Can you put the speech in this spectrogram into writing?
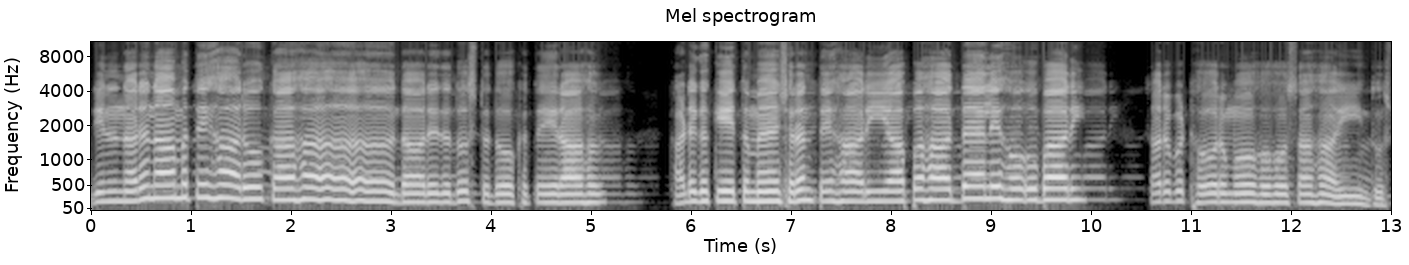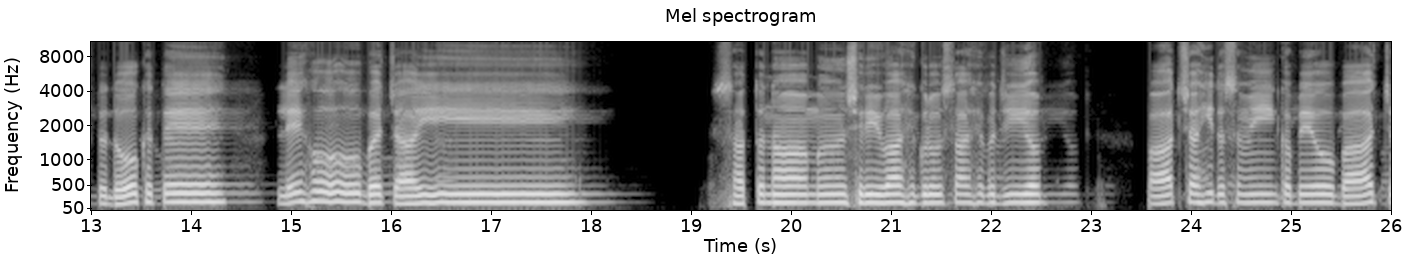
ਜਿਨ ਨਰ ਨਾਮ ਤਿਹਾਰੋ ਕਾਹਾ, ਦਾਰਿਦ ਦੁਸ਼ਟ ਦੋਖ ਤੇ ਰਾਹ। ਖੜਗ ਕੇਤ ਮੈਂ ਸ਼ਰਨ ਤਿਹਾਰੀ ਆਪ ਹਾਦੈ ਲਿਹੋ ਉਬਾਰੀ। ਸਰਬ ਠੋਰ ਮੋਹ ਸਹਾਈ, ਦੁਸ਼ਟ ਦੋਖ ਤੇ ਲੇਹੋ ਬਚਾਈ। ਸਤਨਾਮ ਸ੍ਰੀ ਵਾਹਿਗੁਰੂ ਸਾਹਿਬ ਜੀਓ। ਪਾਤਸ਼ਾਹੀ ਦਸਵੀਂ ਕਬਿਓ ਬਾਚ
